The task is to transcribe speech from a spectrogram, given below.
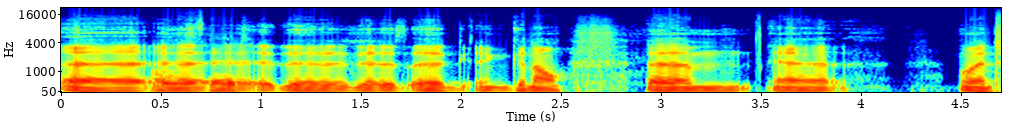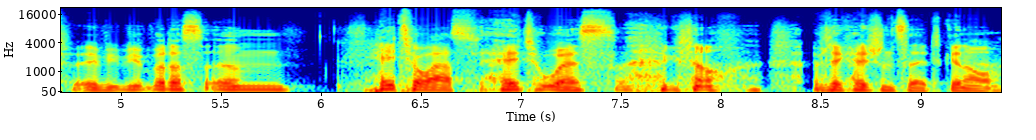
äh, äh, äh, äh, äh, genau. Ähm, äh, Moment, äh, wie, wie war das? Ähm, Hey to us. Hate OS, genau. Application State, genau.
